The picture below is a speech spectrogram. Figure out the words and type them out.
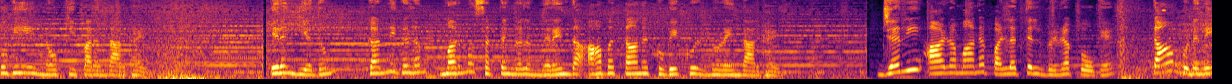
குகையை நோக்கி பறந்தார்கள். இறங்கியதும் கண்ணிகளும் மர்ம சத்தங்களும் நிறைந்த ஆபத்தான குகைக்குள் நுழைந்தார்கள். ஜெர்ரி ஆழமான பள்ளத்தில் விழப்போக தாம் உடனே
